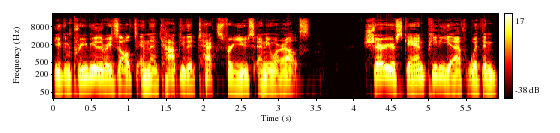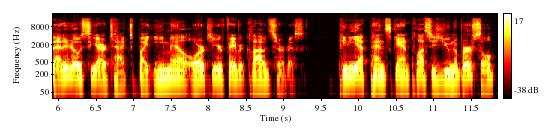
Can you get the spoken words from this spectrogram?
you can preview the results and then copy the text for use anywhere else. Share your scanned PDF with embedded OCR text by email or to your favorite cloud service. PDF Pen Scan Plus is universal,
